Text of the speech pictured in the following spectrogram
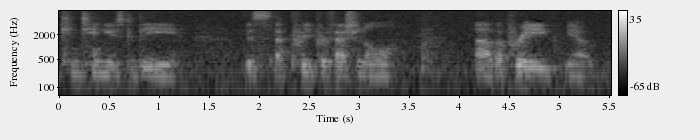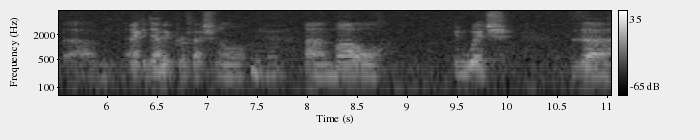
continues to be this a pre-professional, uh, a pre, you know, um, academic professional Mm-hmm. uh, model in which the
